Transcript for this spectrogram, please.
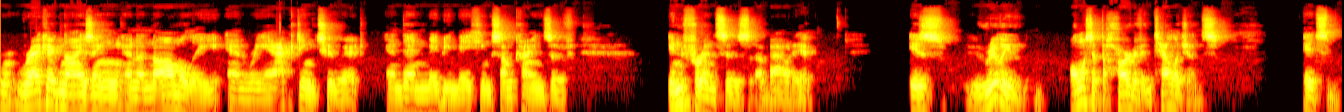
r- recognizing an anomaly and reacting to it, and then maybe making some kinds of inferences about it, is really almost at the heart of intelligence. It's,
